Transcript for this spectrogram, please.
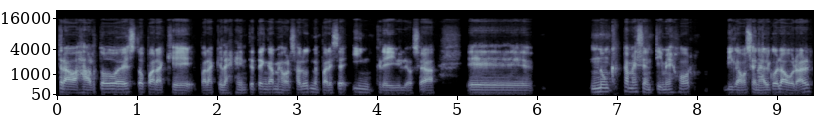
trabajar todo esto para que, para que la gente tenga mejor salud me parece increíble. O sea, eh, nunca me sentí mejor, digamos, en algo laboral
